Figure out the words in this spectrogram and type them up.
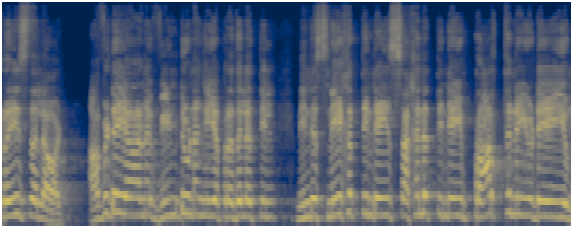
praise the Lord അവിടെയാണ് വീണ്ടുണങ്ങിയ പ്രതലത്തിൽ നിന്റെ സ്നേഹത്തിന്റെയും സഹനത്തിന്റെയും പ്രാർത്ഥനയുടെയും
